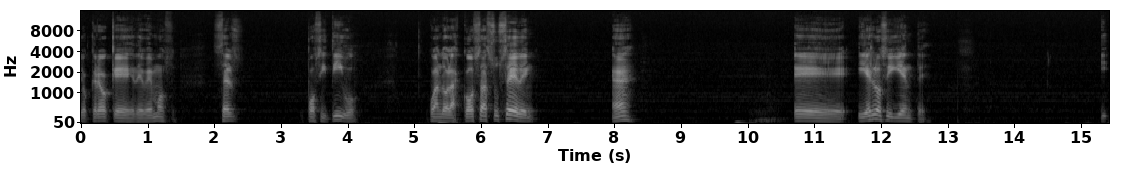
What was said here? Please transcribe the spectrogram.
Yo creo que debemos ser positivos cuando las cosas suceden. ¿eh? Eh, y es lo siguiente. Y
